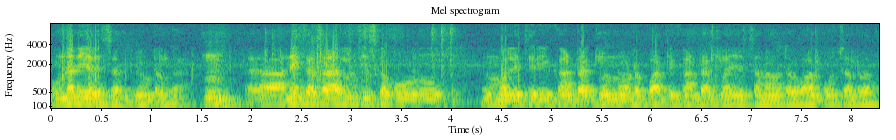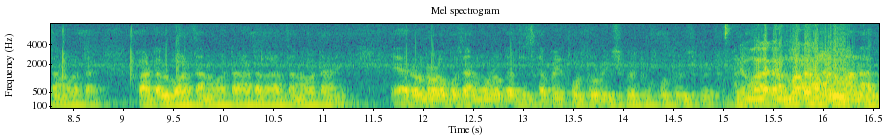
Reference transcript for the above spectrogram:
ఉండనియలేదు సార్ న్యూట్రల్గా అనేక సార్లు తీసుకుపోవడం మళ్ళీ తిరిగి కాంటాక్ట్లో ఉన్నమాట పార్టీ కాంటాక్ట్లో చేస్తానమాట వాల్ పోస్టర్లు రాస్తానమాట పాటలు పాడతానమాట ఆటలు ఆడతానమాట అని రెండు రోజులకు ఒకసారి మూడు రోజులు తీసుకుపోయి కొట్టుడు విడిచిపెట్టు కొట్టు విడిచిపెట్టు. అంటే వాళ్ళకి అనుమానాలు అనుమానాలు.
